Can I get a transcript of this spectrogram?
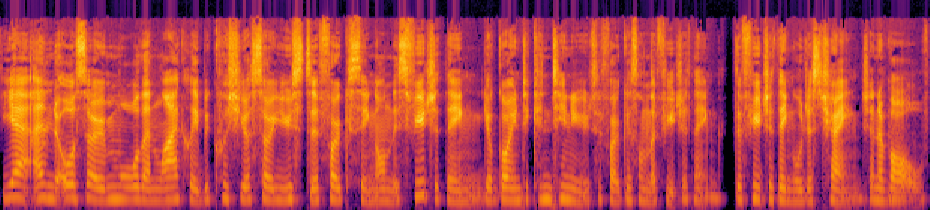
Yeah, and also more than likely because you're so used to focusing on this future thing, you're going to continue to focus on the future thing. The future thing will just change and mm. evolve.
